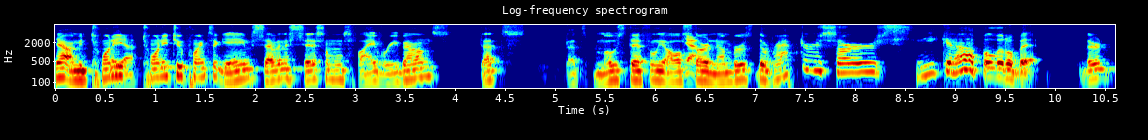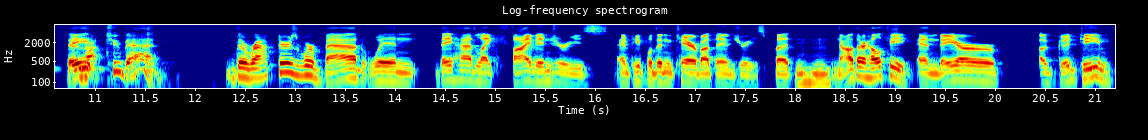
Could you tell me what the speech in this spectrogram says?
yeah, I mean 20, yeah. 22 points a game, seven assists, almost five rebounds. That's that's most definitely all-star yeah. numbers. The Raptors are sneaking up a little bit. They're they're they, not too bad. The Raptors were bad when they had like five injuries and people didn't care about the injuries, but mm-hmm. now they're healthy and they are a good team.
